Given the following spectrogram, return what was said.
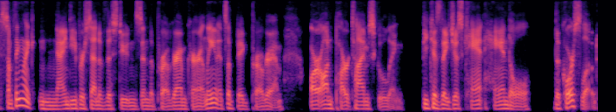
something like 90% of the students in the program currently, and it's a big program, are on part-time schooling because they just can't handle the course load.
